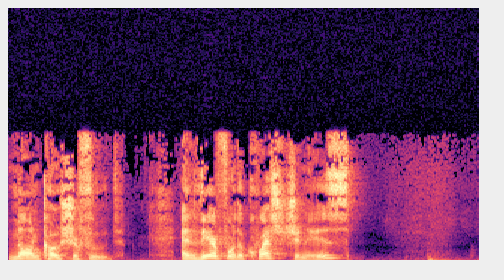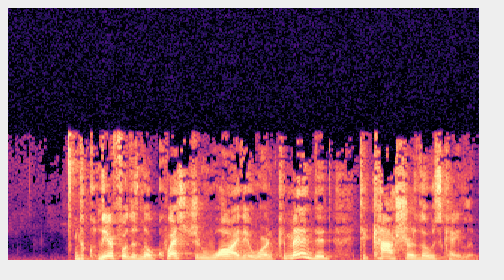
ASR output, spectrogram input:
non-kosher food. And therefore the question is, therefore there's no question why they weren't commanded to kasher those kalim.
